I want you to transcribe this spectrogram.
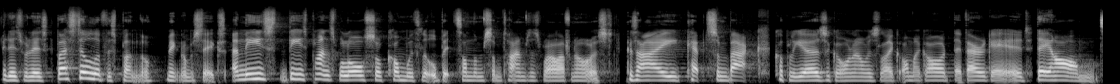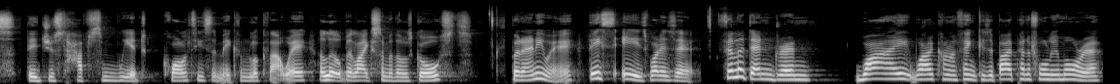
It is what it is. But I still love this plant though, make no mistakes. And these, these plants will also come with little bits on them sometimes as well, I've noticed. Because I kept some back a couple of years ago and I was like, oh my God, they're variegated. They aren't. They just have some weird qualities that make them look that way. A little bit like some of those ghosts. But anyway, this is, what is it? Philodendron. Why, why can't I think? Is it Bipennifolium aurea?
